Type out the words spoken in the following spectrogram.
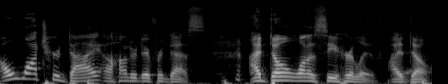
i'll watch her die a hundred different deaths. I don't want to see her live. I don't.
